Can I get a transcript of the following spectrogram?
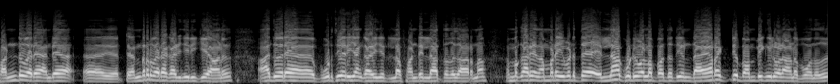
ഫണ്ട് വരെ അതിന്റെ ടെൻഡർ വരെ കഴിഞ്ഞിരിക്കുകയാണ്. അതുവരെ പൂർത്തീകരിക്കാൻ കഴിഞ്ഞിട്ടില്ല ഫണ്ട് ഇല്ലാത്തത് കാരണം. നമുക്കറിയാം നമ്മുടെ ഇവിടുത്തെ എല്ലാ കുടിവെള്ള പദ്ധതിയും ഡയറക്റ്റ് പമ്പിങ്ങിലൂടെയാണ് പോകുന്നത്.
